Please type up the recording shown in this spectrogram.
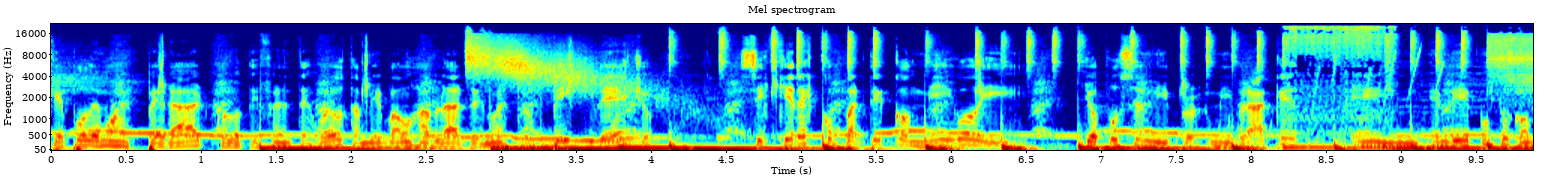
qué podemos esperar con los diferentes juegos. También vamos a hablar de nuestros picks y de hecho, si quieres compartir conmigo y yo puse mi, mi bracket en NBA.com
